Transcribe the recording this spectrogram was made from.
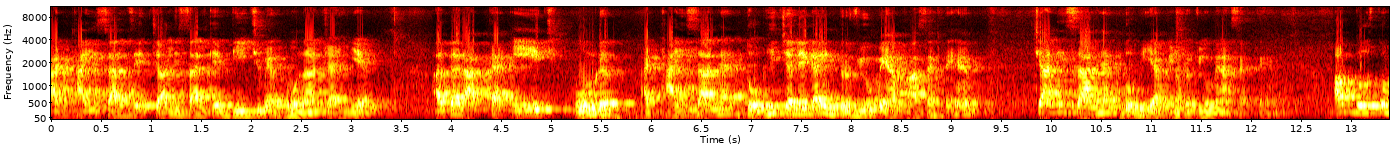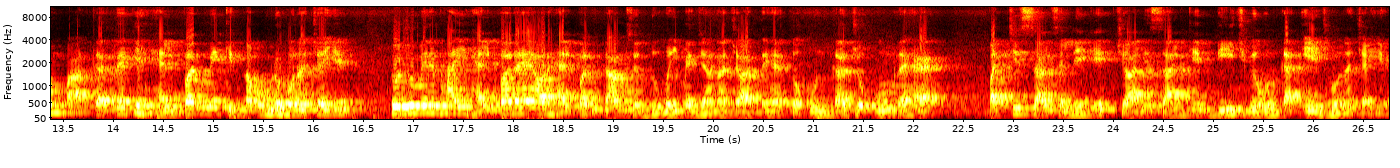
28 साल से 40 साल के बीच में होना चाहिए। अगर आपका एज उम्र 28 साल है तो भी चलेगा इंटरव्यू में आप आ सकते हैं। 40 साल है तो भी आप इंटरव्यू में आ सकते हैं। अब दोस्तों, हम बात करते हैं कि हेल्पर में कितना उम्र होना चाहिए। तो जो मेरे भाई हेल्पर है और हेल्पर काम से दुबई में जाना चाहते हैं तो उनका जो उम्र है 25 साल से लेके 40 साल के बीच में उनका एज होना चाहिए।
